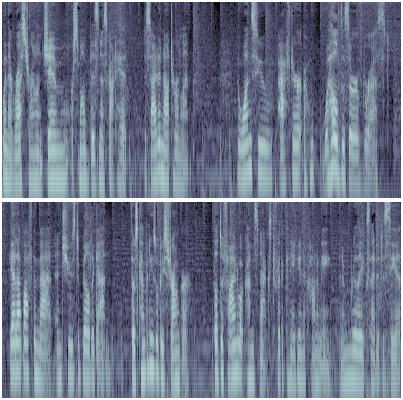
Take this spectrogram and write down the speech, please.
when their restaurant, gym, or small business got hit, decided not to relent. The ones who, after a well deserved rest, get up off the mat and choose to build again. Those companies will be stronger. They'll define what comes next for the Canadian economy, and I'm really excited to see it.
